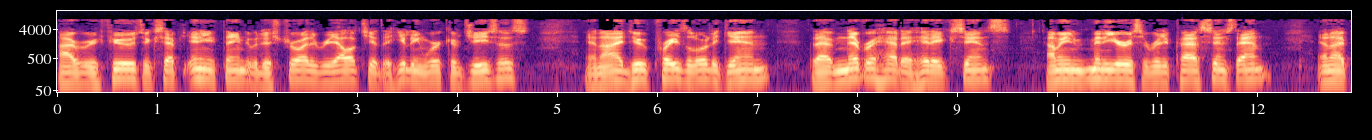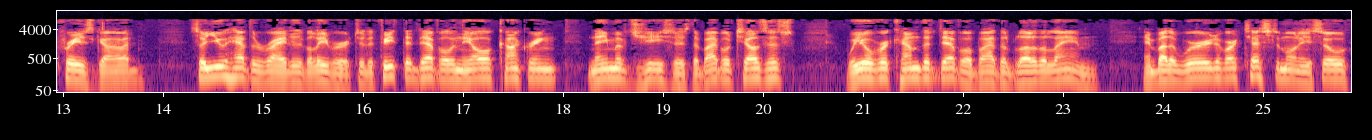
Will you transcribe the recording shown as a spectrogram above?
I refuse to accept anything that would destroy the reality of the healing work of Jesus. And I do praise the Lord again that I've never had a headache since. I mean, many years have already passed since then and I praise God. So you have the right as a believer to defeat the devil in the all-conquering name of Jesus. The Bible tells us we overcome the devil by the blood of the Lamb and by the word of our testimony. So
